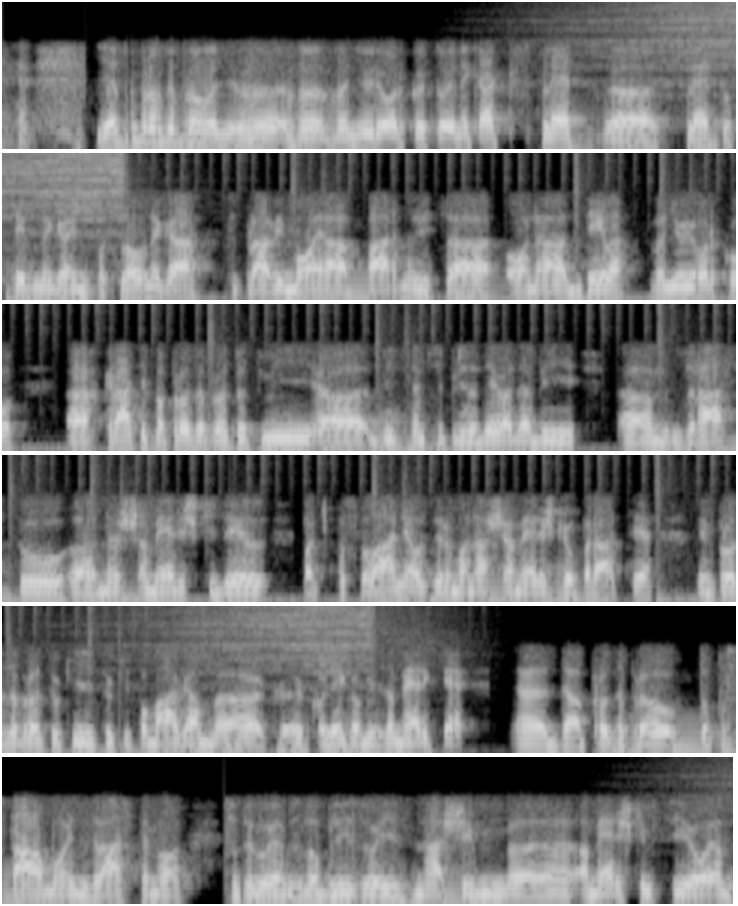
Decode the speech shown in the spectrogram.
Jaz sem pravzaprav v, v, v New Yorku, to je nekakšen splet, uh, splet osebnega in poslovnega. Se pravi, moja partnerica, ona dela v New Yorku. Uh, hkrati pa pravzaprav tudi mi, uh, Bitcoin, si prizadeva, da bi um, zrastel uh, naš ameriški del pač poslovanja oziroma naše ameriške operacije. In pravzaprav tukaj, tukaj pomagam uh, kolegom iz Amerike, uh, da pravzaprav to postavimo in zrastemo sodelujem zelo blizu z našim uh, ameriškim CEO-jem,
